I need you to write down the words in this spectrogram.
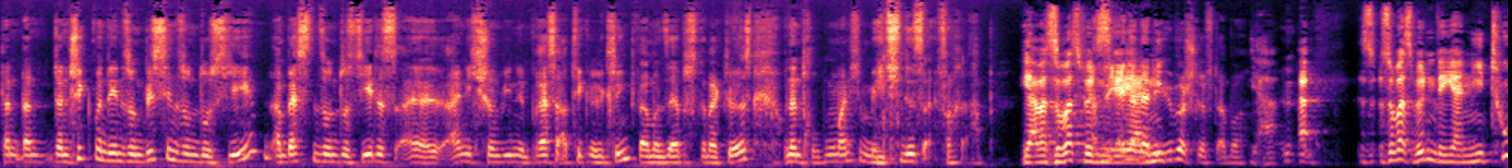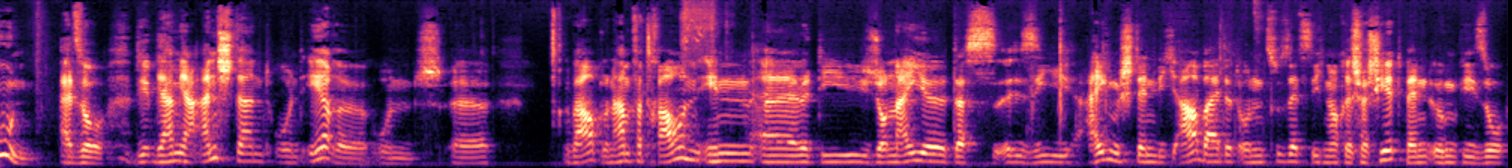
dann, dann, dann schickt man denen so ein bisschen so ein Dossier, am besten so ein Dossier, das äh, eigentlich schon wie ein Presseartikel klingt, weil man selbst Redakteur ist, und dann drucken manche Medien das einfach ab. Ja, aber sowas würden also wir ja nie, die Überschrift aber. Ja, äh, sowas würden wir ja nie tun. Also wir, wir haben ja Anstand und Ehre und äh, überhaupt und haben Vertrauen in äh, die Journaille, dass äh, sie eigenständig arbeitet und zusätzlich noch recherchiert, wenn irgendwie so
